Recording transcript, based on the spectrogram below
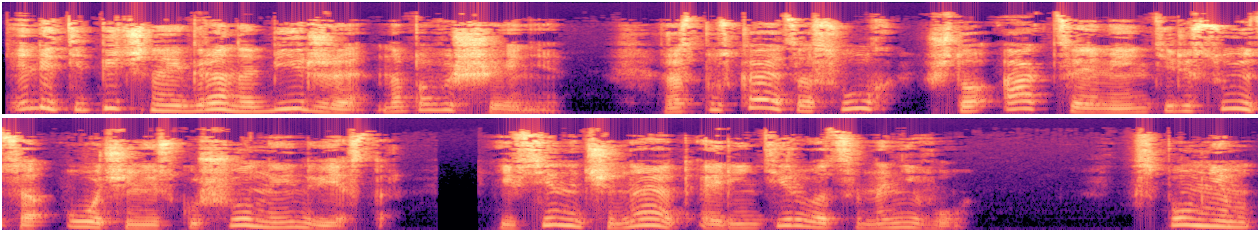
Или типичная игра на бирже на повышение. Распускается слух, что акциями интересуется очень искушенный инвестор, и все начинают ориентироваться на него. Вспомним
